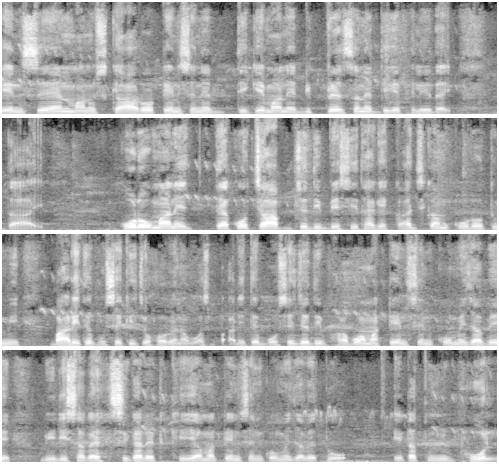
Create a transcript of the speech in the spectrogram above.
টেনশন মানুষকে আরও টেনশনের দিকে মানে ডিপ্রেশনের দিকে ফেলে দেয়। তাই করো মানে দেখো চাপ যদি বেশি থাকে, কাজ কাম করো, তুমি বাড়িতে বসে কিছু হবে না বস বাড়িতে বসে যদি ভাবো আমার টেনশন কমে যাবে, বিড়ি সিগারেট সিগারেট খেয়ে আমার টেনশন কমে যাবে, তো এটা তুমি ভুল।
